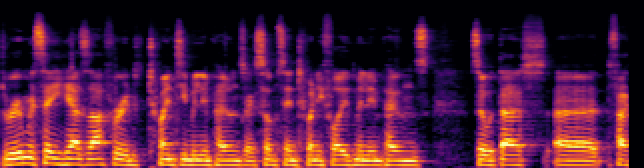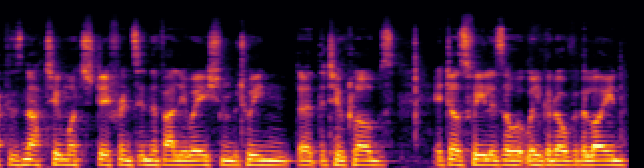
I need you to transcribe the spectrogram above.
The rumours say he has offered £20 million or some saying £25 million. So, with that, uh, the fact there's not too much difference in the valuation between the, the two clubs, it does feel as though it will get over the line.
